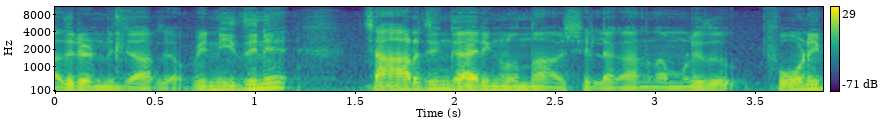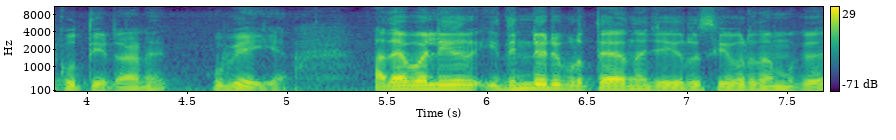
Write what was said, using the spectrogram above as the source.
അത് രണ്ടും ആവും. പിന്നെ ഇതിന് ചാർജും കാര്യങ്ങളൊന്നും ആവശ്യമില്ല. കാരണം നമ്മളിത് ഫോണിൽ കുത്തിയിട്ടാണ് ഉപയോഗിക്കുക. അതേപോലെ ഈ ഇതിന്റെ ഒരു പ്രത്യേകത എന്ന് വെച്ചാൽ ഈ റിസീവർ നമുക്ക്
